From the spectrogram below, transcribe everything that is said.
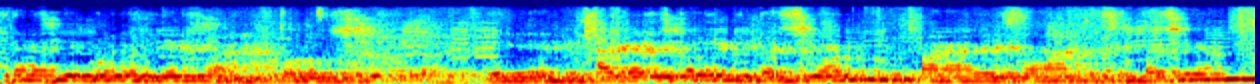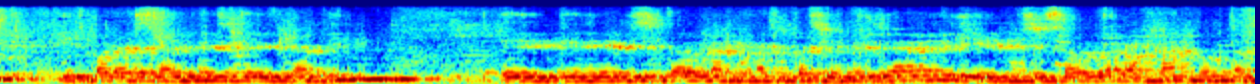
Gracias, buenos días a todos. Eh, agradezco la invitación para esta presentación y para estar en este jardín eh, que he visitado en algunas ocasiones ya y hemos estado trabajando también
